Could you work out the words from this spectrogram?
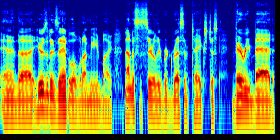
And uh, here's an example of what I mean by not necessarily regressive takes, just very bad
